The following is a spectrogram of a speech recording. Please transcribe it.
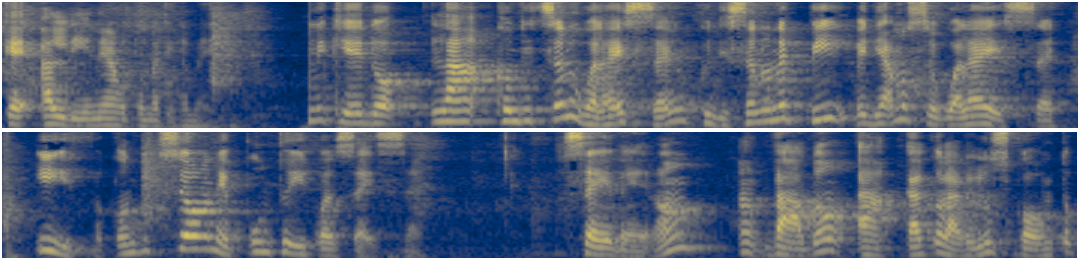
che allinea automaticamente. Mi chiedo, la condizione è uguale a S? Quindi se non è P, vediamo se è uguale a S. If condizione punto equals S se è vero, ah, vado a calcolare lo sconto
